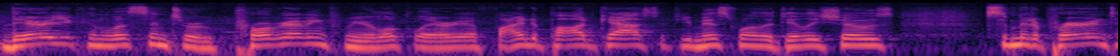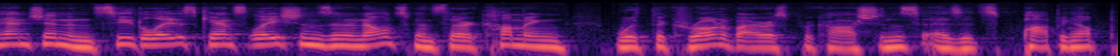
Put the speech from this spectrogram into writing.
There you can listen to programming from your local area, find a podcast if you missed one of the daily shows, submit a prayer intention, and see the latest cancellations and announcements that are coming with the coronavirus precautions as it's popping up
